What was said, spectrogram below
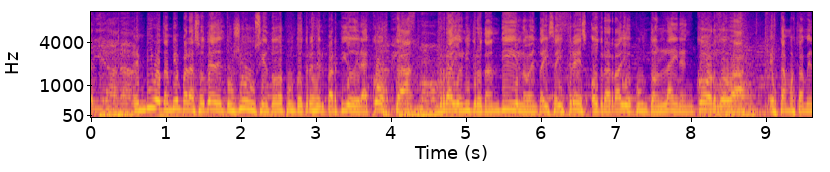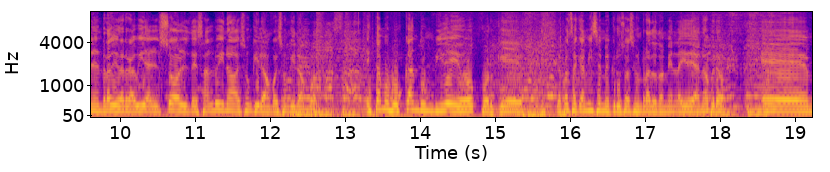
Mañana. En vivo también para Azotea del Tuyú, 102.3 del Partido de la Costa, Radio Nitro Tandil, 96.3, otra radio punto online en Córdoba. Estamos también en Radio Larga Vida El Sol de San Luis. No, es un quilombo, es un quilombo. Estamos buscando un video porque lo que pasa es que a mí se me cruzó hace un rato también la idea, ¿no? Pero eh,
